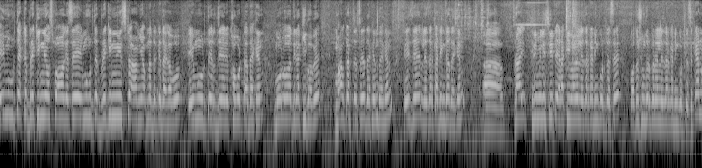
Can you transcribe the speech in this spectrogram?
এই মুহূর্তে একটা ব্রেকিং নিউজ পাওয়া গেছে। এই মুহূর্তের ব্রেকিং নিউজটা আমি আপনাদেরকে দেখাবো। এই মুহূর্তের যে খবরটা দেখেন, মৌলবাদীরা কীভাবে মাল কাটতেছে, দেখেন দেখেন। এই যে লেজার কাটিংটা দেখেন। প্রায় থ্রি মিলি সিট এরা কীভাবে লেজার কাটিং করতেছে? কত সুন্দর করে লেজার কাটিং করতেছে? কেন?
